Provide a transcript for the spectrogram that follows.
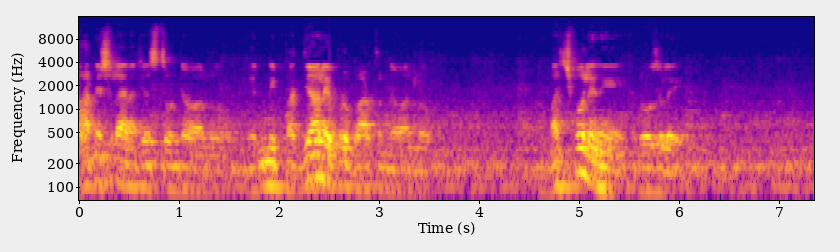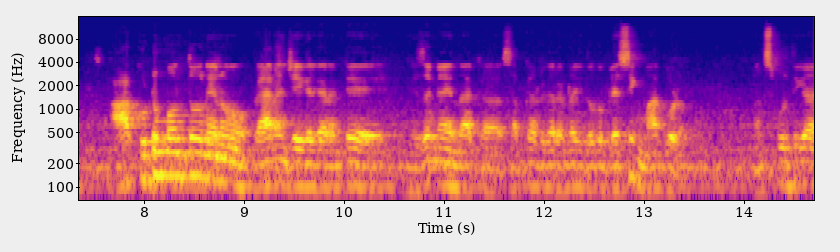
అహర్నిశలు ఆయన చేస్తూ ఉండేవాళ్ళు ఎన్ని పద్యాలు ఎప్పుడు పాడుతుండేవాళ్ళు మర్చిపోలేని రోజులే. ఆ కుటుంబంతో నేను ప్రయాణం చేయగలిగానంటే నిజంగా ఇందాక సబ్ కలెక్టర్ గారు అన్నారు ఇది ఒక బ్లెస్సింగ్ మాకు కూడా. మనస్ఫూర్తిగా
